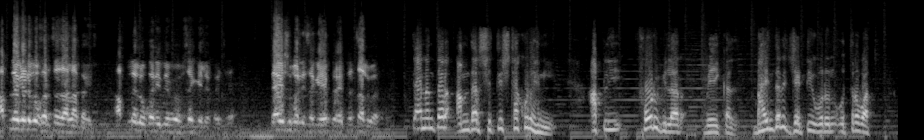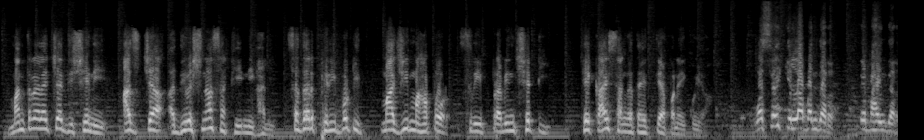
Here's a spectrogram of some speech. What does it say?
आपल्याकडे तो खर्च झाला पाहिजे. आपल्या लोकांनी ते व्यवसाय केले पाहिजे. त्या हिशोबाने सगळे हे प्रयत्न चालू आहेत. त्यानंतर आमदार क्षितिश ठाकूर यांनी आपली फोर व्हीलर व्हेकल भाईंदर जेटीवरून उतरवत मंत्रालयाच्या दिशेने आजच्या अधिवेशनासाठी निघाली. सदर फेरीबोटीत माजी महापौर श्री प्रवीण शेट्टी हे काय सांगत आहेत ते आपण ऐकूया. वसई किल्ला बंदर ते भाईंदर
